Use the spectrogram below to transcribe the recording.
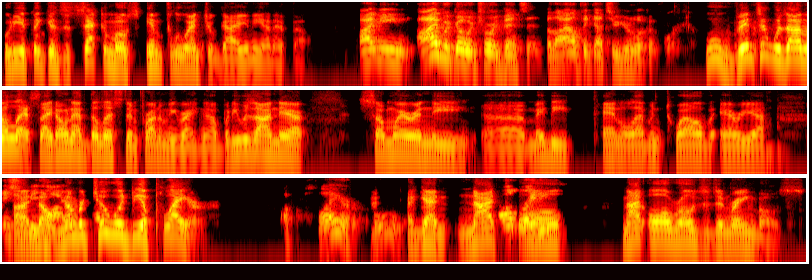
Who do you think is the second most influential guy in the NFL? I mean, I would go with Troy Vincent, but I don't think that's who you're looking for here. Ooh, Vincent was on the list. I don't have the list in front of me right now, but he was on there somewhere in the uh, maybe 10, 11, 12 area. Uh, no, higher. number two would be a player. A player. Ooh. Again, not all, not all roses and rainbows.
